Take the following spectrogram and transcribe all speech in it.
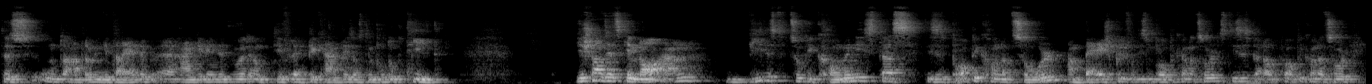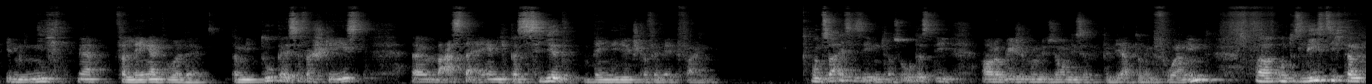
das unter anderem in Getreide äh, angewendet wurde und dir vielleicht bekannt ist aus dem Produkt Tilt. Wir schauen uns jetzt genau an, wie das dazu gekommen ist, dass dieses Propiconazol, am Beispiel von diesem Propiconazol, dass dieses Propiconazol eben nicht mehr verlängert wurde, damit du besser verstehst, äh, was da eigentlich passiert, wenn die Wirkstoffe wegfallen. Und zwar ist es eben so, dass die Europäische Kommission diese Bewertungen vornimmt äh, und das liest sich dann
